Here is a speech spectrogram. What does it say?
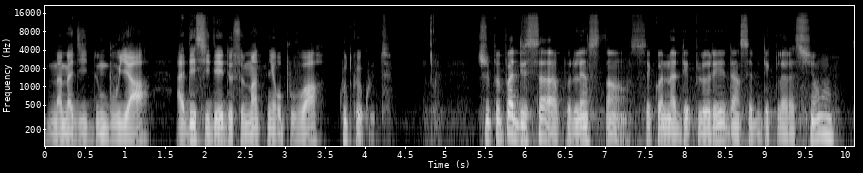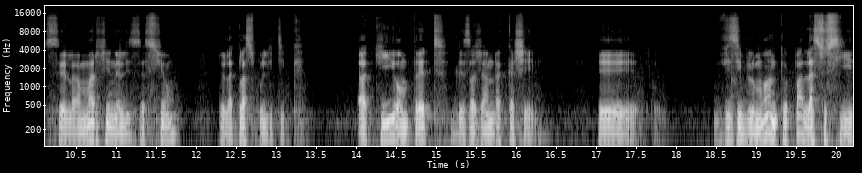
Mamadi Doumbouya a décidé de se maintenir au pouvoir coûte que coûte? Je ne peux pas dire ça pour l'instant. Ce qu'on a déploré dans cette déclaration, c'est la marginalisation de la classe politique, à qui on prête des agendas cachés. Et visiblement, on ne peut pas l'associer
